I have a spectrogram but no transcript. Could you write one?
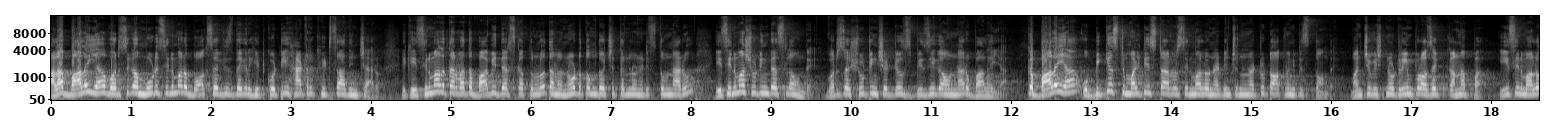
అలా బాలయ్య వరుసగా మూడు సినిమాలు బాక్స్ ఆఫీస్ దగ్గర హిట్ కొట్టి హ్యాట్రిక్ హిట్ సాధించారు. ఇక ఈ సినిమాల తర్వాత బాబీ దర్శకత్వంలో తన నూట తొమ్మిదో చిత్రంలో నటిస్తున్నారు. ఈ సినిమా షూటింగ్ దశలో ఉంది. వరుస షూటింగ్ షెడ్యూల్స్ బిజీగా ఉన్నారు బాలయ్య. ఇక బాలయ్య ఓ బిగ్గెస్ట్ మల్టీ స్టారర్ సినిమాలో నటించనున్నట్టు టాక్ వినిపిస్తోంది. మంచు విష్ణు డ్రీమ్ ప్రాజెక్ట్ కన్నప్ప ఈ సినిమాలో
